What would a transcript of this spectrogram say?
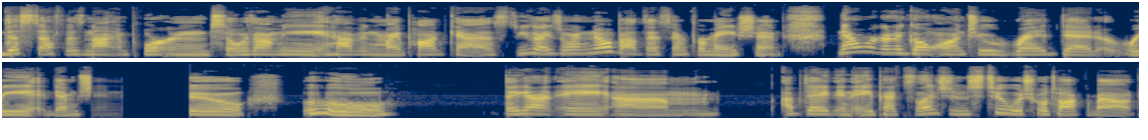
this stuff is not important. So without me having my podcast, you guys wouldn't know about this information. Now we're gonna go on to Red Dead Redemption 2. Ooh, they got a um update in Apex Legends 2, which we'll talk about.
